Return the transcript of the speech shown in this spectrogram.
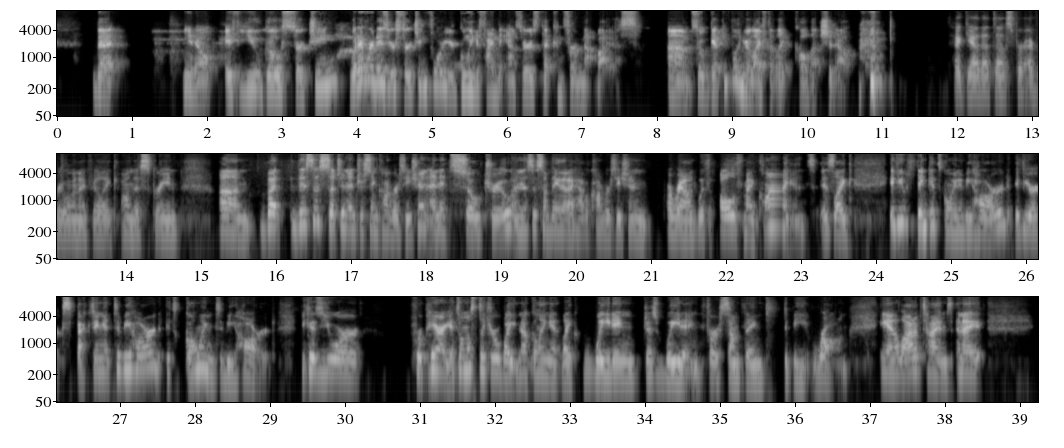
that you know, if you go searching, whatever it is you're searching for, you're going to find the answers that confirm that bias. Um, so get people in your life that like call that shit out. Heck yeah, that's us for everyone, I feel like, on this screen. Um, but this is such an interesting conversation, and it's so true. And this is something that I have a conversation around with all of my clients is like, if you think it's going to be hard, if you're expecting it to be hard, it's going to be hard because you're preparing. It's almost like you're white knuckling it like waiting just waiting for something to be wrong. And a lot of times and i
